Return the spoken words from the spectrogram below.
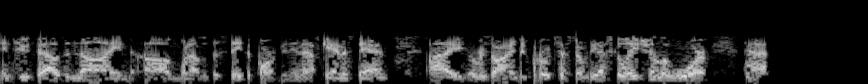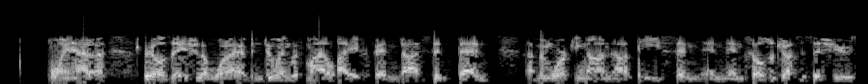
in 2009, um, when I was at the State Department in Afghanistan, I resigned in protest over the escalation of the war. At point, had a realization of what I had been doing with my life, and uh, since then, I've been working on uh, peace and, and, and social justice issues.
